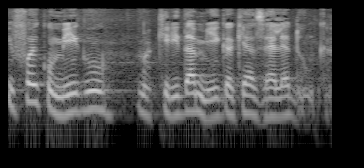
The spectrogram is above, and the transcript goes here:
E foi comigo uma querida amiga que é a Zélia Duncan.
